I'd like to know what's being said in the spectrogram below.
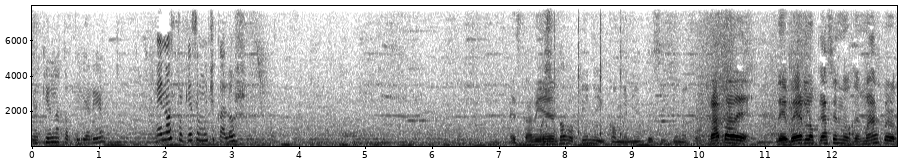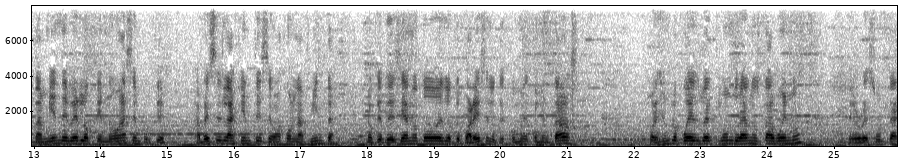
Y aquí en la tortillería. Menos porque hace mucho calor. Está Pues bien. todo tiene inconvenientes y tiene. Trata de, de ver lo que hacen los demás, pero también de ver lo que no hacen, porque a veces la gente se va con la finta. Lo que te decía, no todo es lo que parece, lo que tú me comentabas. Por ejemplo, puedes ver que un durazno está bueno, pero resulta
